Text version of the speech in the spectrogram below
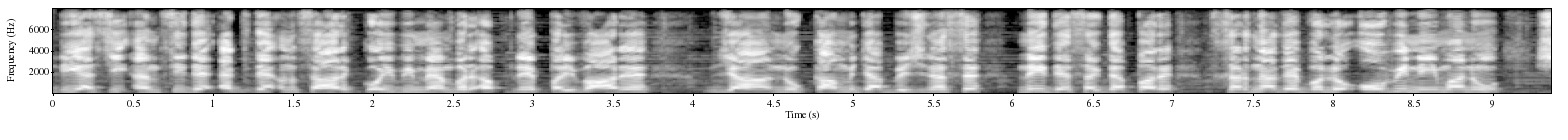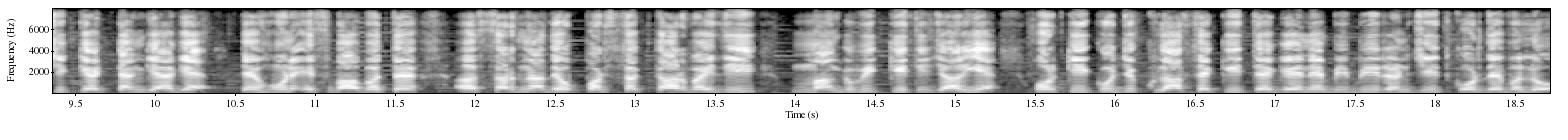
ਡੀਐਸਸੀ ਐਮਸੀ ਦੇ ਐਕਟ ਦੇ ਅਨੁਸਾਰ ਕੋਈ ਵੀ ਮੈਂਬਰ ਆਪਣੇ ਪਰਿਵਾਰ ਜਾਂ ਨੂੰ ਕੰਮ ਜਾਂ ਬਿਜ਼ਨਸ ਨਹੀਂ ਦੇ ਸਕਦਾ ਪਰ ਸਰਨਾ ਦੇ ਵੱਲੋਂ ਉਹ ਵੀ ਨਿਯਮਾਂ ਨੂੰ ਸ਼ਿੱਕੇ ਟੰਗਿਆ ਗਿਆ ਹੈ ਤੇ ਹੁਣ ਇਸ ਬਾਬਤ ਅ, ਸਰਨਾ ਦੇ ਉੱਪਰ ਸਖਤ ਕਾਰਵਾਈ ਦੀ ਮੰਗ ਵੀ ਕੀਤੀ ਜਾ ਰਹੀ ਹੈ। ਔਰ ਕੀ ਕੁਝ ਖੁਲਾਸੇ ਕੀਤੇ ਗਏ ਨੇ ਬੀਬੀ ਰਣਜੀਤ ਕੌਰ ਦੇ ਵੱਲੋਂ?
